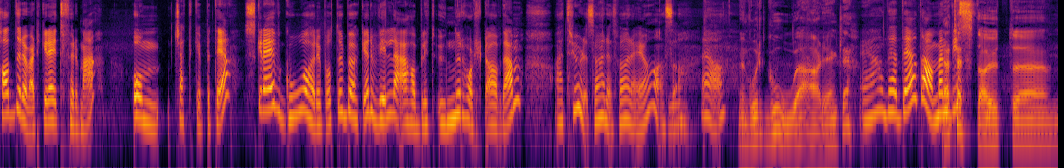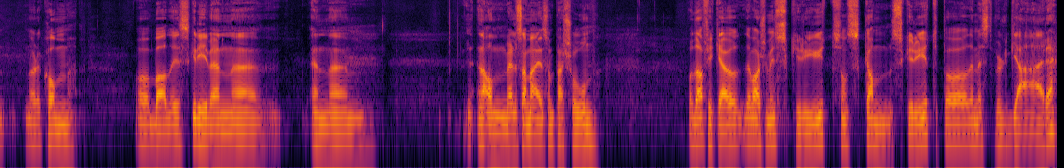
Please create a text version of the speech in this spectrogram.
hadde det vært greit for meg om ChatGPT skrev gode Harry Potter-bøker, ville jeg ha blitt underholdt av dem? Og jeg tror dessverre svaret er ja, altså. Ja, Men hvor gode er de egentlig? ja det er det, da. Men Jeg hvis testa ut uh, når det kom, og ba de skrive en, eh, en, eh, en anmeldelse av meg som person. Og da fikk jeg jo Det var så mye skryt, sånn skamskryt på det mest vulgære.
